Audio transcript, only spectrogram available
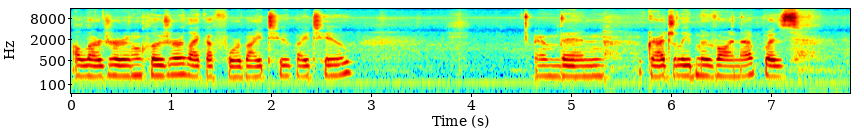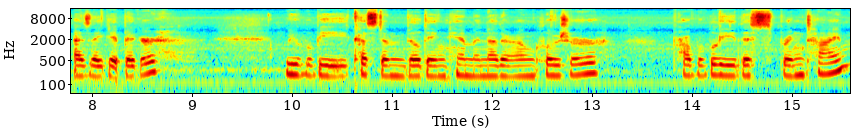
a larger enclosure like a 4x2 by 2 and then gradually move on up as, as they get bigger. We will be custom building him another enclosure probably this springtime.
